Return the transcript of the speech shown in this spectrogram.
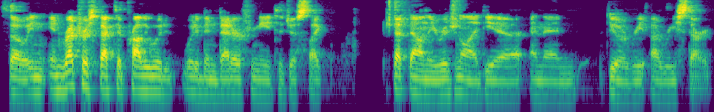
So in, in retrospect, it probably would would have been better for me to just like shut down the original idea and then do a, re, a restart.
